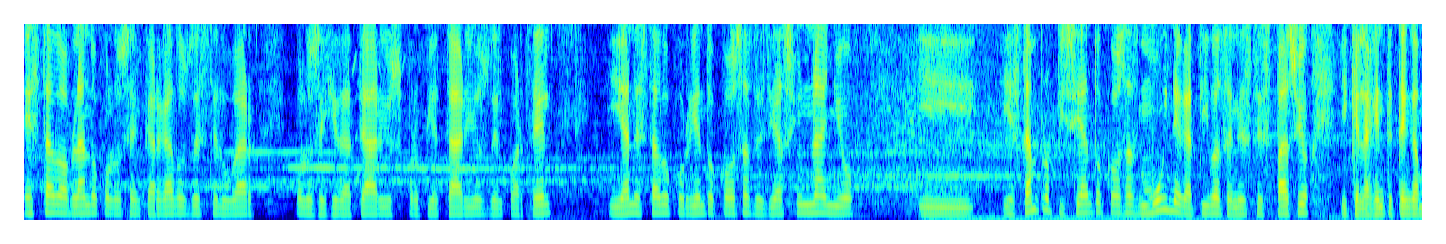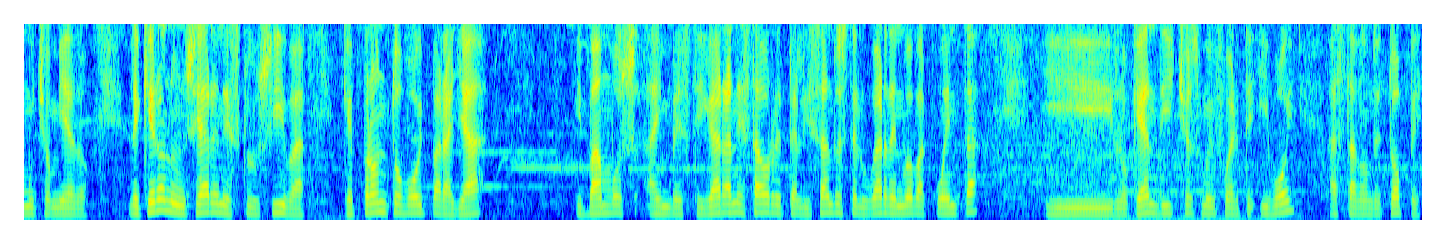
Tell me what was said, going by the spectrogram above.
He estado hablando con los encargados de este lugar, con los ejidatarios, propietarios del cuartel, y han estado ocurriendo cosas desde hace un año y, y están propiciando cosas muy negativas en este espacio y que la gente tenga mucho miedo. Le quiero anunciar en exclusiva que pronto voy para allá y vamos a investigar. Han estado retalizando este lugar de nueva cuenta y lo que han dicho es muy fuerte y voy hasta donde tope.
